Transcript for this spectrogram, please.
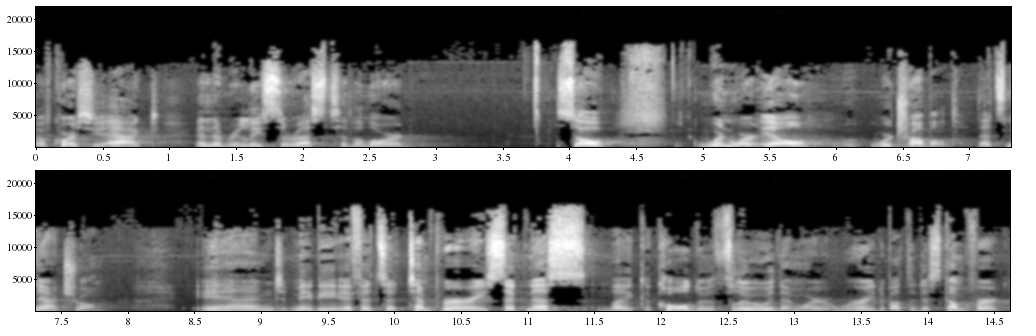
of course you act and then release the rest to the lord. So when we're ill we're troubled. That's natural. And maybe if it's a temporary sickness like a cold or the flu then we're worried about the discomfort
